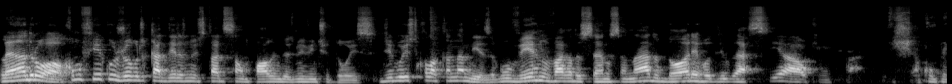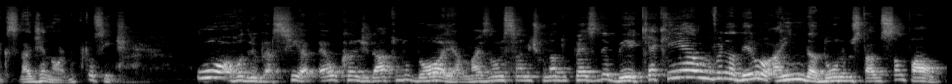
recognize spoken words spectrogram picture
Leandro, ó, como fica o jogo de cadeiras no estado de São Paulo em 2022? Digo isso colocando na mesa. Governo, vaga do Serra no Senado, Dória, Rodrigo Garcia, Alckmin. Vixe, a complexidade é enorme. Porque é o seguinte: o Rodrigo Garcia é o candidato do Dória, mas não necessariamente o candidato do PSDB, que é quem é o verdadeiro ainda dono do estado de São Paulo.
